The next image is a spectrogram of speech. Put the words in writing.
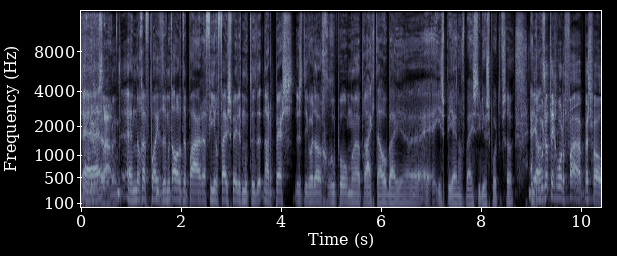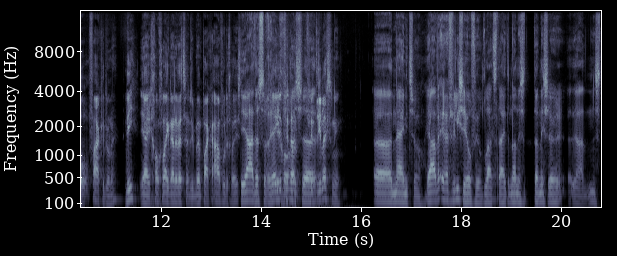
Eh. En nog even praktisch, er moet altijd een paar, eh, vier of vijf spelers moeten naar de pers. Dus die worden dan geroepen om een praatje te houden bij eh ESPN of bij Studiosport of zo. En jij dan, moet dat tegenwoordig best wel vaker doen, hè? Wie? Jij gewoon gelijk naar de wedstrijd. Je bent een paar keer aanvoerder geweest. Ja, dat is de je- regel. Vind je Als, dat- je het niet? Eh, nee, niet zo. Ja, we, we verliezen heel veel de laatste Ja. tijd. En dan is, het, dan is er... Ja, dan, is-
